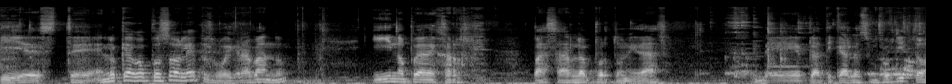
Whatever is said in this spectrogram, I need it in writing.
Y este, en lo que hago pozole, pues voy grabando. Y no puedo dejar pasar la oportunidad de platicarles un poquito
